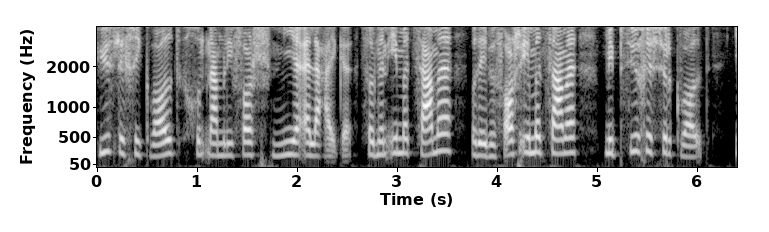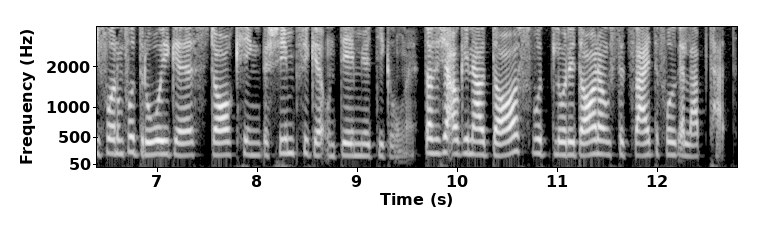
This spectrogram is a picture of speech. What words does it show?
Häusliche Gewalt kommt nämlich fast nie alleine, sondern immer zusammen, oder eben fast immer zusammen, mit psychischer Gewalt, in Form von Drohungen, Stalking, Beschimpfungen und Demütigungen. Das ist auch genau das, was Loredana aus der zweiten Folge erlebt hat.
